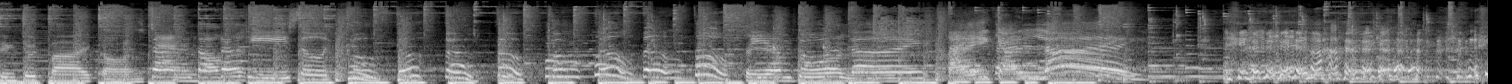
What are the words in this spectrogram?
ถึงจุดหมายก่อนฉันต้องเร็วที่สุดฟูฟูฟูฟูฟูฟูฟูฟูเตรียมตัวเลย ไปกันเลยฟู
